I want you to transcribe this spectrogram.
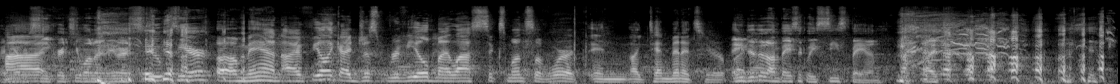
Any other uh, secrets you want to, any other scoops here? Oh man, I feel like I just revealed my last six months of work in like 10 minutes here. And you did it uh, on basically C-SPAN. Like,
